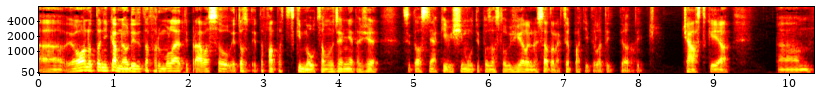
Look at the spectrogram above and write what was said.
Uh, jo, no to nikam neodjde, ta formule, ty práva jsou, je to, je to fantastický mode samozřejmě, takže si to asi nějaký vyšší multiple zaslouží, ale dnes se to nechce platit tyhle, ty, tyhle ty částky a um,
